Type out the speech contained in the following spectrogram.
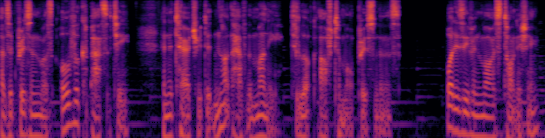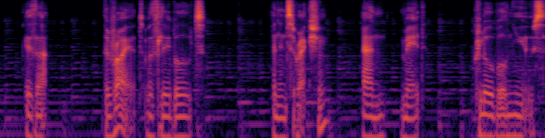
as the prison was over capacity and the territory did not have the money to look after more prisoners. What is even more astonishing is that the riot was labeled an insurrection and made global news.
